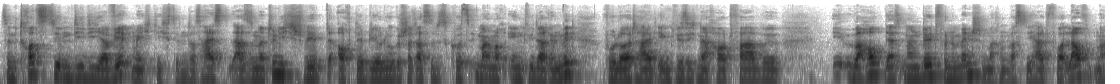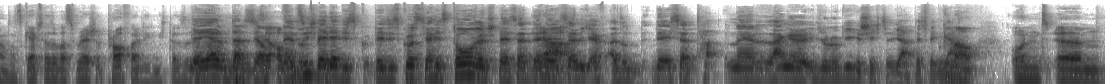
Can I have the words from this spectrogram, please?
sind trotzdem die, die ja wirkmächtig sind. Das heißt, also natürlich schwebt auch der biologische Rassediskurs immer noch irgendwie darin mit, wo Leute halt irgendwie sich nach Hautfarbe überhaupt erstmal ein Bild von einem Menschen machen, was die halt laufend machen. Sonst gäbe es ja sowas wie Racial Profiling nicht. Das ja, ja, das ist ja, auch, ne, sonst wäre der, Disku der Diskurs ja historisch. Der ist ja, der, ja. der ist ja nicht, also der ist ja eine lange Ideologiegeschichte. Ja, deswegen, genau. ja. Und ähm,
